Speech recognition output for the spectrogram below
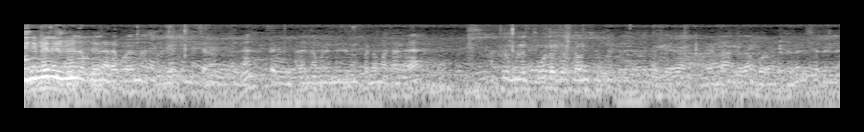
இனிமேல் இனிமேல் அப்படியே நடக்கூடாதுன்னு நான் சொல்லியிருக்கேன்? அது நம்ம இனிமேல் பண்ண மாட்டாங்க. உங்களுக்கு கூட இருக்கிற கவுன்சில் அங்கே தான் போகிறாங்க சொல்லுங்க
